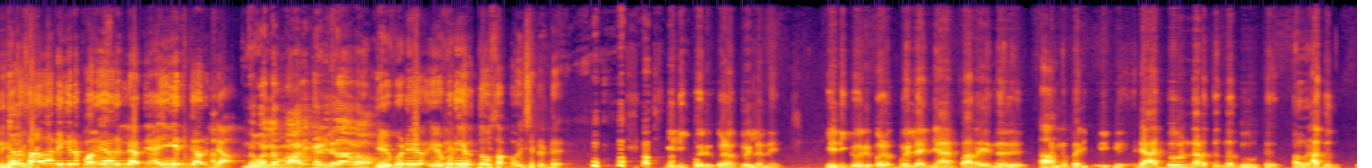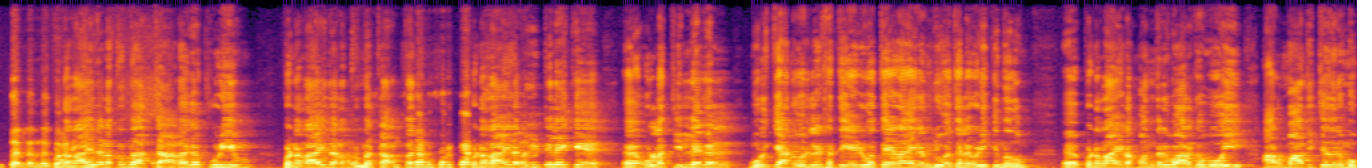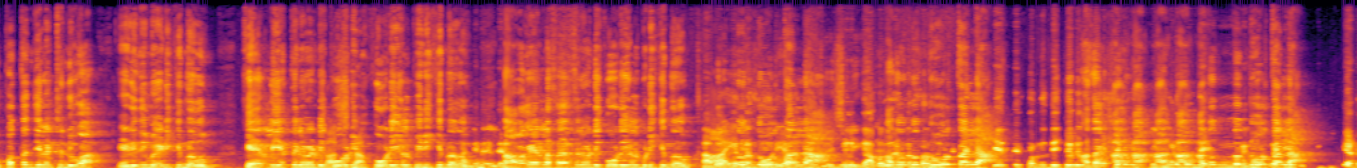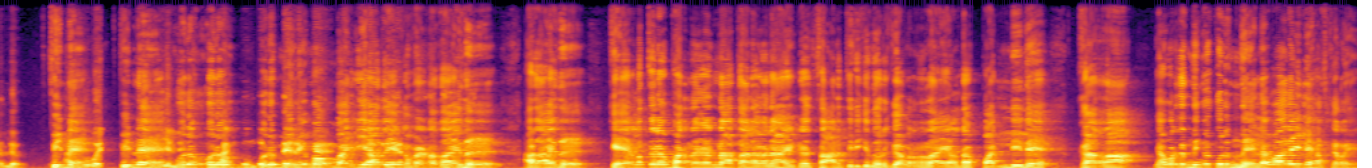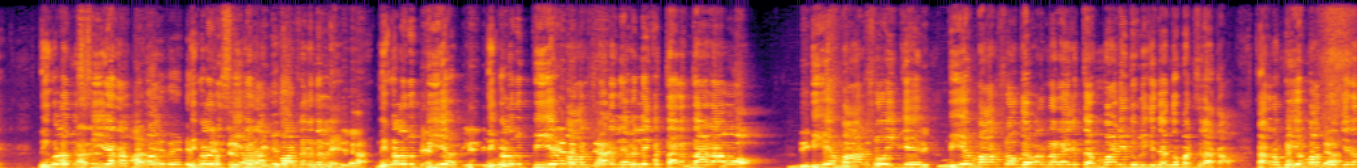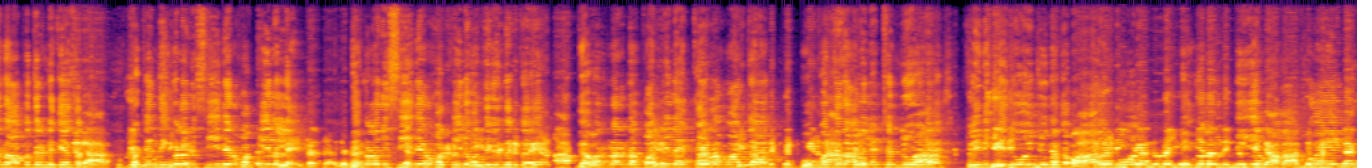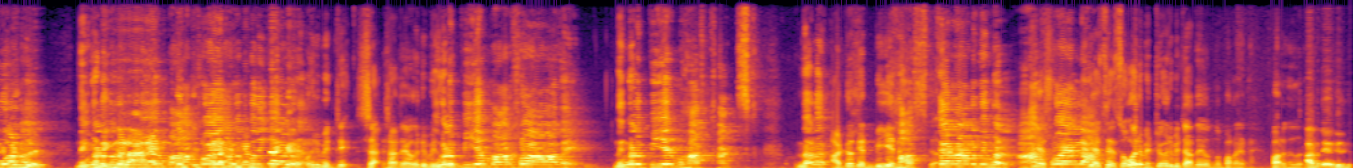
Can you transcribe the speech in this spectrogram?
നിങ്ങൾ സാധാരണ ഇങ്ങനെ പറയാറില്ല ന്യായീകരിക്കാറില്ല. എവിടെയോ എവിടെയോ എന്തോ സംഭവിച്ചിട്ടുണ്ട്? എനിക്കൊരു കുഴപ്പമില്ലെന്നേ എനിക്കൊരു കുഴപ്പമില്ല. ഞാൻ പറയുന്നത് അങ്ങ് പരിശോധിക്ക് രാജ്ഭവൻ നടത്തുന്ന ദൂർത്ത് അത്. ദൂർത്തല്ലെന്ന് പിണറായി നടത്തുന്ന ചാണകക്കുഴിയും പിണറായി നടത്തുന്ന കർത്തനം പിണറായിയുടെ വീട്ടിലേക്ക് ഉള്ള ചില്ലകൾ മുറിക്കാൻ ഒരു ലക്ഷത്തി എഴുപത്തി ഏഴായിരം രൂപ ചെലവഴിക്കുന്നതും പിണറായിയുടെ മന്ത്രിമാർക്ക് പോയി അർമാദിച്ചതിന് മുപ്പത്തഞ്ച് ലക്ഷം രൂപ എഴുതി മേടിക്കുന്നതും കേരളീയത്തിന് വേണ്ടി കോടി കോടികൾ പിരിക്കുന്നതും. നവകേരള സദസ്സിന് വേണ്ടി കോടികൾ പിടിക്കുന്നതും ദൂർത്തല്ല ധൂർത്തല്ല അതൊന്നും ദൂർത്തല്ല ധൂർത്തല്ല. അതൊന്നും ധൂർത്തല്ല. പിന്നെ പിന്നെ ഒരു ഒരു. മിനിമം മര്യാദയൊക്കെ വേണം അതായത് അതായത് കേരളത്തിലെ ഭരണഘടനാ തലവനായിട്ട് സ്ഥാനത്തിരിക്കുന്ന ഒരു ഗവർണർ അയാളുടെ പല്ലിലെ കറ. ഞാൻ പറഞ്ഞത് നിങ്ങൾക്കൊരു നിലവാരമില്ലേ ഹസ്കറെ? നിങ്ങളൊരു സീനിയർ നിങ്ങളൊരു സീനിയർ അഭിഭാഷകനല്ലേ? നിങ്ങളൊരു പി എം നിങ്ങളൊരു പി എം ലെവലിലേക്ക് തരം താഴാവോ? പി എം ആർഷോയ്ക്ക് പി എം ആർഷോ ഗവർണറെ തെമ്മാടി എന്ന് വിളിക്കും ഞങ്ങൾക്ക് മനസ്സിലാക്കാം. കാരണം പി എം ആർഷോയ്ക്ക് നാൽപ്പത്തിരണ്ട് കേസുണ്ട്. പക്ഷെ നിങ്ങളൊരു സീനിയർ വക്കീലല്ലേ? നിങ്ങളൊരു സീനിയർ വക്കീൽ വന്നിരുന്നിട്ട് ഗവർണറുടെ പല്ലിലെ കറ മാറ്റാൻ മുപ്പത്തിനാല് ലക്ഷം രൂപയുടെ ക്ലിനിക്കിൽ ചോദിച്ചു എന്നൊക്കെ മനസ്സിലാക്കുന്നത് നിങ്ങൾ നിങ്ങൾ മിനിറ്റ് ഒരു മിനിറ്റ്. ഒരു നിങ്ങൾ പി എം ആർഷോ ആവാതെ നിങ്ങൾ P M advocate B N നിങ്ങൾ. ഒരു മിനിറ്റ് ഒരു മിനിറ്റ്. അതേ ഒന്ന് പറയട്ടെ. പറഞ്ഞു അതായത്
